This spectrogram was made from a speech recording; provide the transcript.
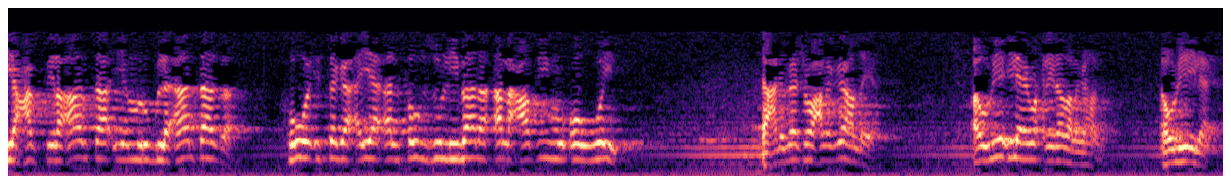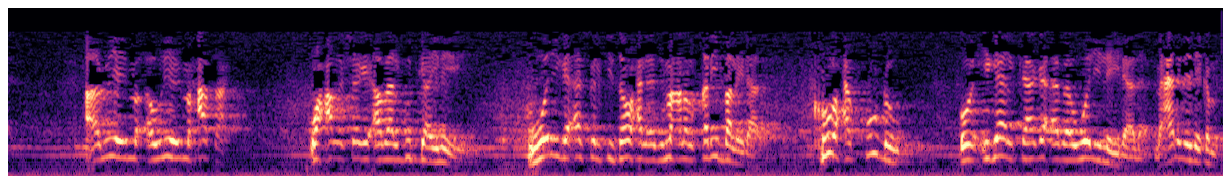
iyo cabsila'aanta iyo murug la'aantaasa huwa isaga ayaa alfawzu libaana alcadiimu oo weyn. Yani meesha waxaa lagaga hadlaya awliye ilahay waa la yhahda laga hadlay awliye ilahay awliye maxaa tahay. Waxaa la sheegay abaalgudka ay leeyihiin weliga asalkiisa waa la bimacna alqariib baa la yidhahda ruuxa ku dhow oo xigaalkaaga abaa weli la yidhahda macaanadeeda ka mid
